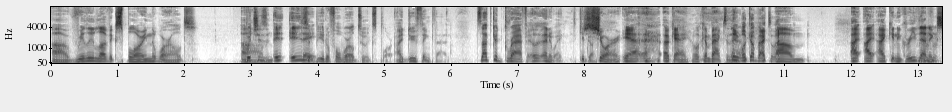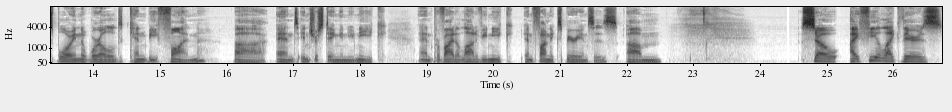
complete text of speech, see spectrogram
uh, really love exploring the world. which is Um, it is a beautiful world to explore. I do think that it's not good graphic. Anyway, keep going. Sure. Yeah. Okay. We'll come back to that. we'll come back to that. um, I, I, I can agree that exploring the world can be fun uh, and interesting and unique and provide a lot of unique and fun experiences. Um, so I feel like there's,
